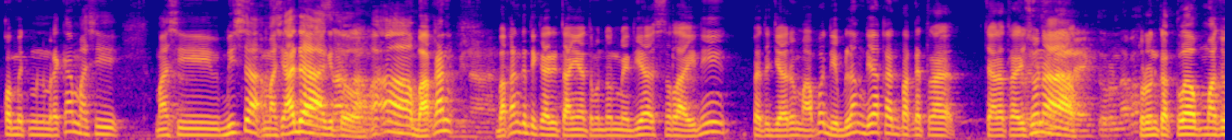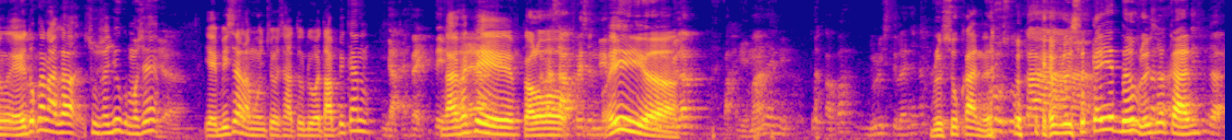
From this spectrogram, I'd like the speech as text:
komitmen mereka masih masih bisa, masih ada Besar gitu. lah Ah, ah, bahkan bahkan ketika ditanya teman-teman media setelah ini PT Jarum apa, dia bilang dia akan pakai tra- cara tradisional yang turun apa? turun ke klub masuk ya itu kan agak susah juga maksudnya Iya. ya bisa lah muncul satu dua tapi kan nggak efektif. Nggak lah efektif, Ya. kalau- iya. bilang, Pak gimana ini? Tuh apa? Dulu istilahnya kan belusukan ya belusukan. kayak belusuk kayak itu belusukan? Lah,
